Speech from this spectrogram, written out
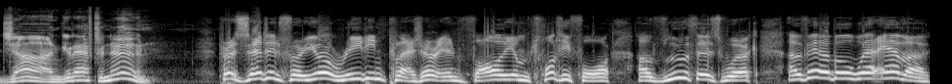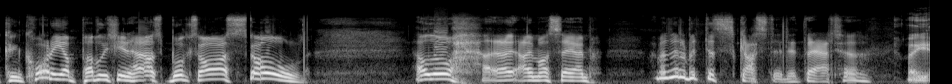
John. Good afternoon presented for your reading pleasure in volume 24 of Luther's work, available wherever Concordia Publishing House books are sold. Although I, I must say I'm I'm a little bit disgusted at that. Uh, Uh,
